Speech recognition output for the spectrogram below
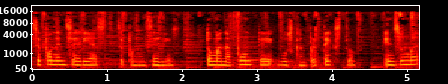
se ponen serias, se ponen serios, toman apunte, buscan pretexto. En suma,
